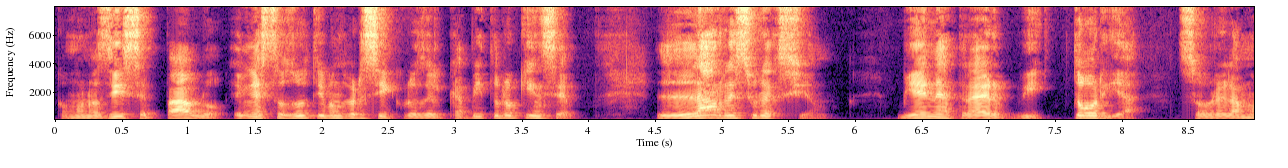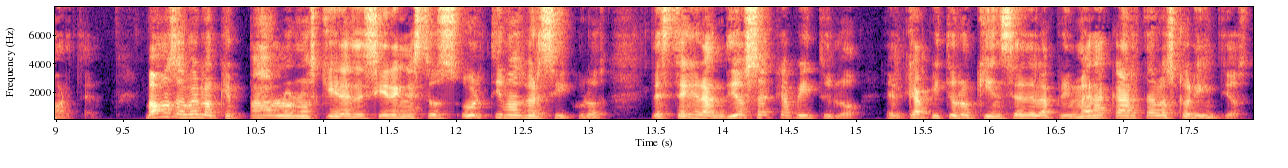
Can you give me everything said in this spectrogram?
como nos dice Pablo en estos últimos versículos del capítulo 15, la resurrección viene a traer victoria sobre la muerte. Vamos a ver lo que Pablo nos quiere decir en estos últimos versículos de este grandioso capítulo, el capítulo 15 de la primera carta a los Corintios.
